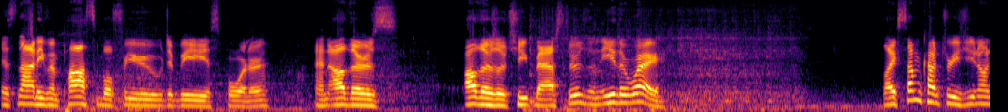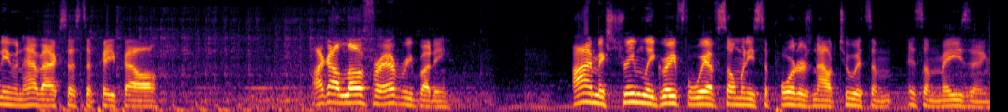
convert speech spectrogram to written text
It's not even possible for you to be a supporter. And others... Others are cheap bastards, and either way. Like some countries, you don't even have access to PayPal. I got love for everybody. I'm extremely grateful we have so many supporters now too. It's am it's amazing.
